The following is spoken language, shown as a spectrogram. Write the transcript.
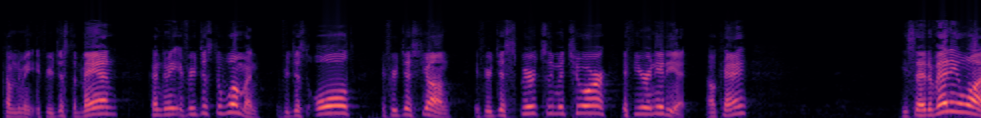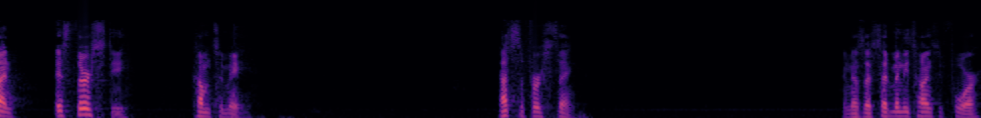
come to me. If you're just a man, come to me. If you're just a woman, if you're just old, if you're just young, if you're just spiritually mature, if you're an idiot, okay? He said, If anyone is thirsty, come to me. That's the first thing. And as I've said many times before,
